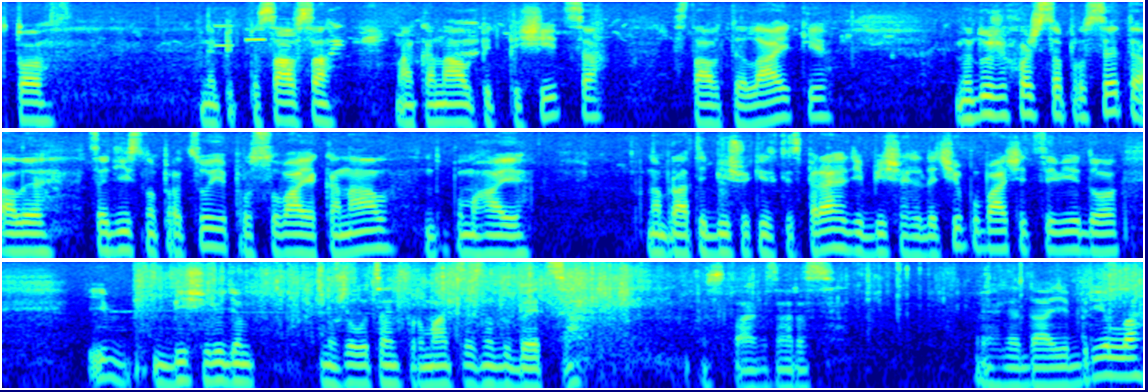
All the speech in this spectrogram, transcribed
Хто не підписався на канал, підпишіться, ставте лайки. Не дуже хочеться просити, але це дійсно працює, просуває канал, допомагає набрати більшу кількість переглядів, більше глядачів побачить це відео і більше людям, можливо, ця інформація знадобиться. Ось так зараз виглядає брілла.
